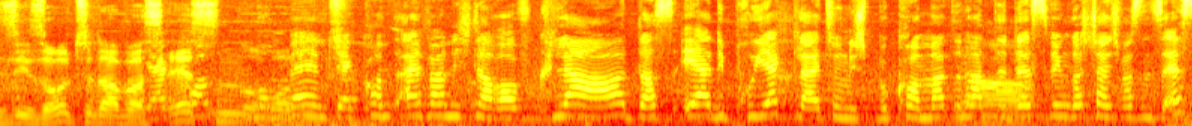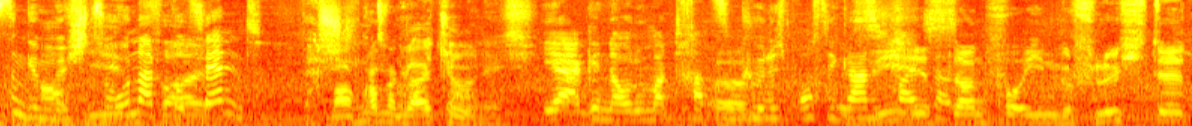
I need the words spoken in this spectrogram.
Sie sollte da was Der essen. kommt, Moment, und der kommt einfach nicht darauf klar, dass er die Projektleitung nicht bekommen hat und hatte deswegen wahrscheinlich was ins Essen gemischt. Zu jeden 100 Fall. Prozent. Mal kommen wir gleich zu. Ja, genau, du Matratzenkönig brauchst die gar sie nicht ist weiter. dann vor ihm geflüchtet,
